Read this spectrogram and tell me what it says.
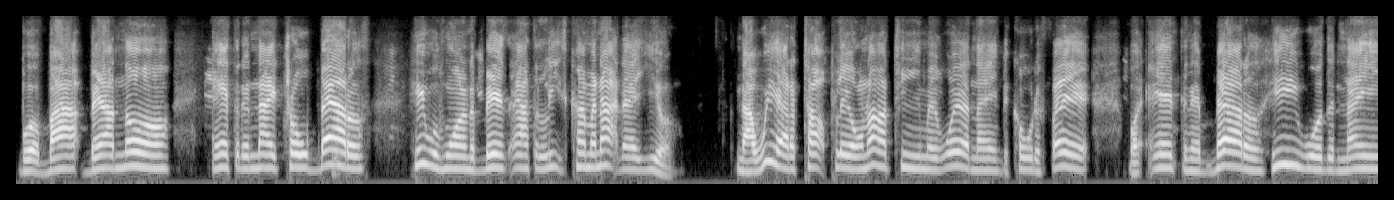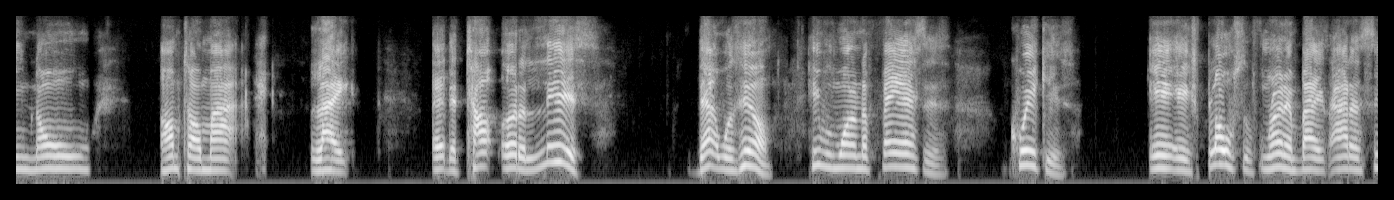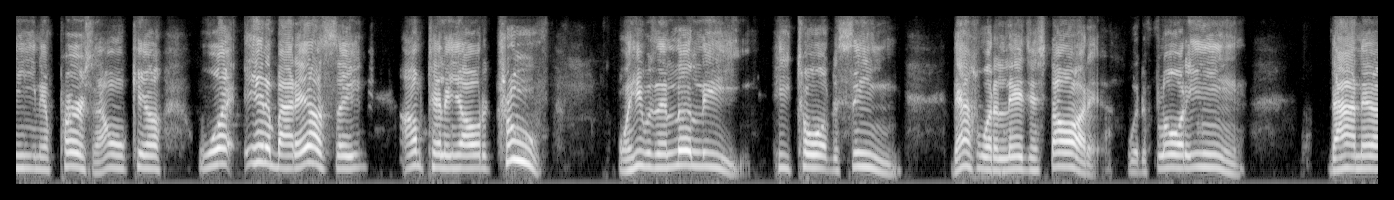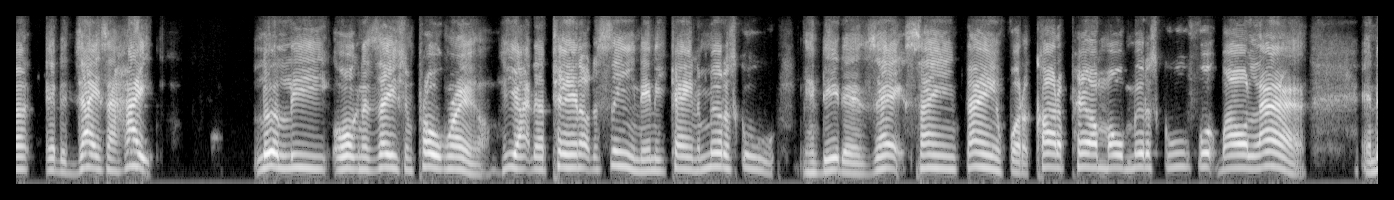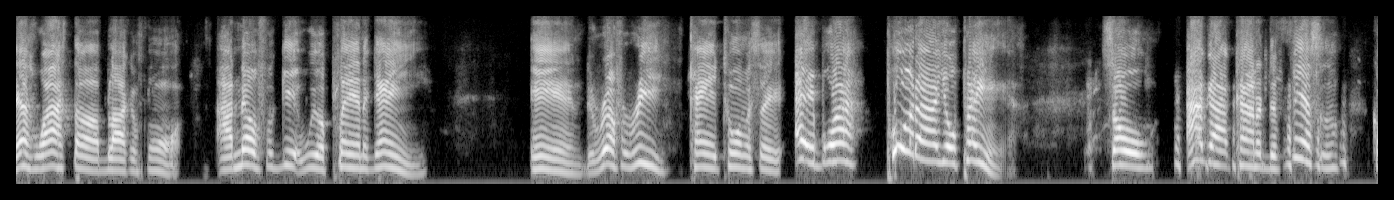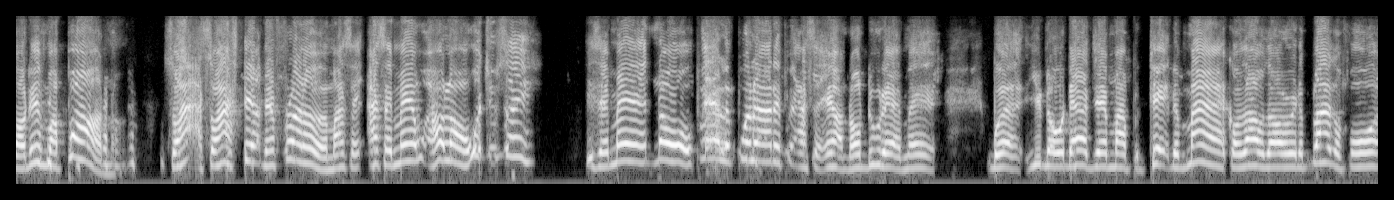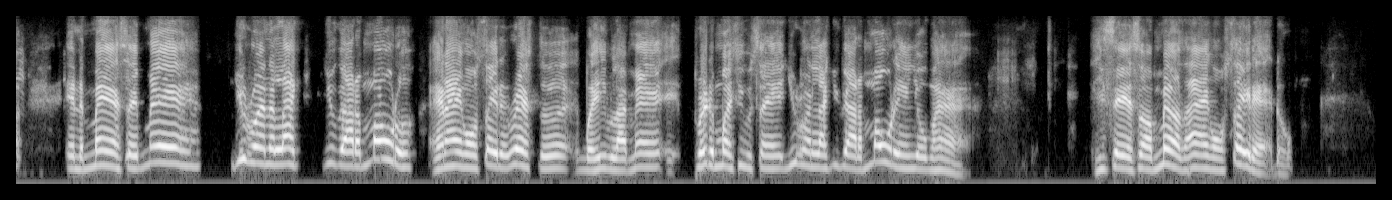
But by none, Anthony Nitro Battles he was one of the best athletes coming out that year. Now we had a top player on our team as well named Dakota Fad, but Anthony Battle, he was the name known. I'm talking about like at the top of the list. That was him. He was one of the fastest, quickest, and explosive running backs I done seen in person. I don't care what anybody else say. I'm telling y'all the truth. When he was in Little League, he tore up the scene. That's where the legend started with the Florida Inn down there at the Jackson Height Little League organization program. He out there tearing up the scene. Then he came to middle school and did the exact same thing for the Carter Parramore Middle School football line. And that's why I started blocking for him. I'll never forget we were playing a game. And the referee came to him and said, Hey boy, pull down your pants. So I got kind of defensive because this is my partner. So I so I stepped in front of him. I said, I said, man, hold on, what you say? He said, man, no, man, put out it. I said, yeah, don't do that, man. But you know, that's just my protective mind because I was already blocking for it. And the man said, man, you running like you got a motor. And I ain't gonna say the rest of it, but he was like, man, pretty much he was saying, you running like you got a motor in your mind. He said something else. I ain't gonna say that though.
